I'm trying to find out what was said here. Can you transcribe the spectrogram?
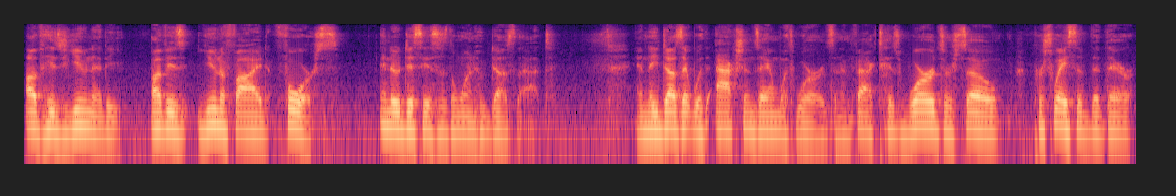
of his unity, of his unified force. And Odysseus is the one who does that. And he does it with actions and with words. And in fact, his words are so persuasive that they're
